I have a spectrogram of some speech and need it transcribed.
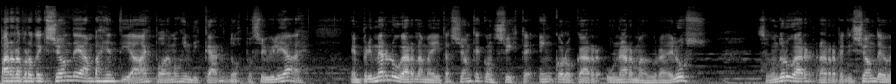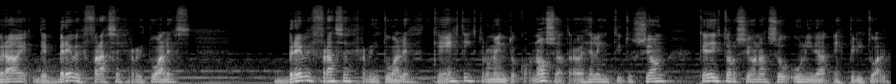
para la protección de ambas entidades podemos indicar dos posibilidades. En primer lugar, la meditación que consiste en colocar una armadura de luz. En segundo lugar, la repetición de, de breves frases rituales breves frases rituales que este instrumento conoce a través de la institución que distorsiona su unidad espiritual.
